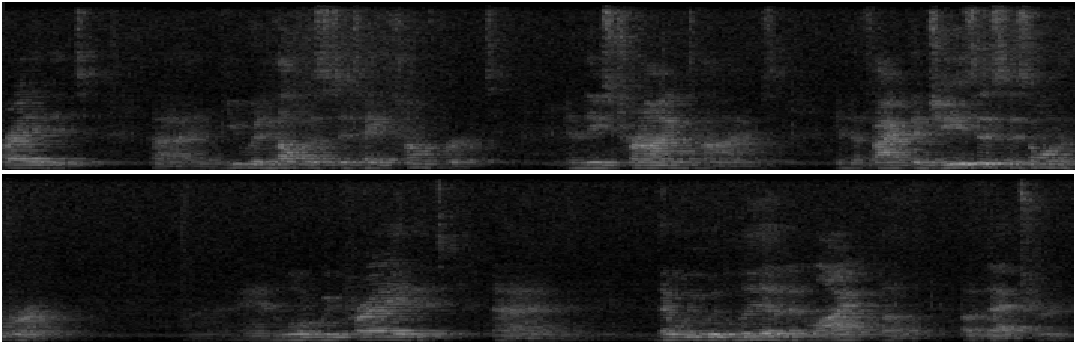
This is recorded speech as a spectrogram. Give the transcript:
pray that uh, you would help us to take comfort in these trying times in the fact that Jesus is on the throne. Uh, and Lord, we pray that, uh, that we would live in light of, of that truth.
